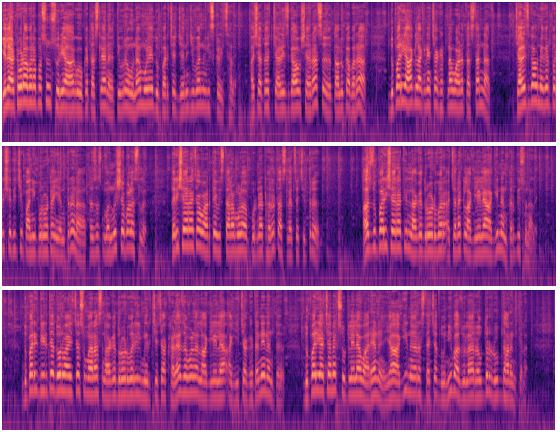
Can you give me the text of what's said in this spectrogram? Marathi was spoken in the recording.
गेल्या आठवडाभरापासून सूर्य आग ओकत असल्यानं तीव्र उन्हामुळे दुपारचे जनजीवन विस्कळीत झालंय. अशातच चाळीसगाव शहरासह तालुकाभरात दुपारी आग लागण्याच्या घटना वाढत असतानाच चाळीसगाव नगर परिषदेची पाणीपुरवठा यंत्रणा तसंच मनुष्यबळ असलं तरी शहराच्या वाढत्या विस्तारामुळे अपूर्ण ठरत असल्याचं चित्र आज दुपारी शहरातील नागद रोडवर अचानक लागलेल्या आगीनंतर दिसून आले दुपारी दीड ते दोन वाजेच्या सुमारास नागद रोडवरील मिरचीच्या खळ्याजवळ लागलेल्या आगीच्या घटनेनंतर दुपारी अचानक सुटलेल्या वाऱ्यानं या आगीनं रस्त्याच्या दोन्ही बाजूला रौद्र रूप धारण केला.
